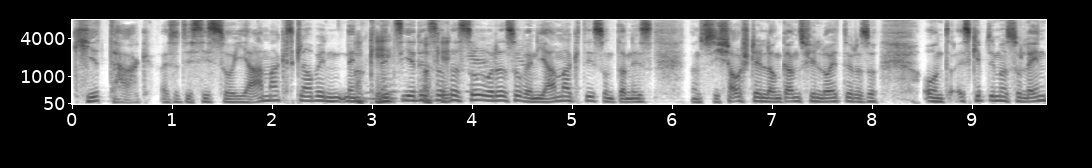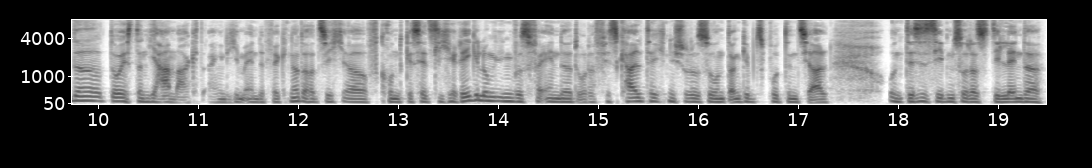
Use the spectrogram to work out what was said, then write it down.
Kiertag. Also das ist so Jahrmarkt, glaube ich, nennt, okay. nennt ihr das okay. oder so oder so, wenn Jahrmarkt ist und dann ist dann ist die Schausteller und ganz viele Leute oder so. Und es gibt immer so Länder, da ist dann Jahrmarkt eigentlich im Endeffekt. Ne? Da hat sich aufgrund gesetzlicher Regelung irgendwas verändert oder fiskaltechnisch oder so und dann gibt's Potenzial. Und das ist eben so, dass die Länder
